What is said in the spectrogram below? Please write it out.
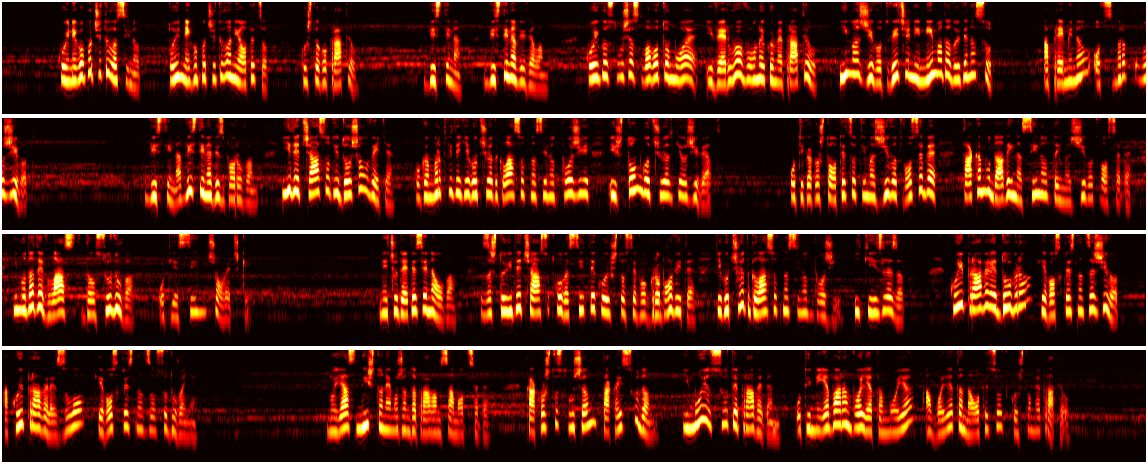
Кој не го почитува синот, тој не го почитува ни отецот, кој што го пратил. Вистина, вистина ви велам, кој го слуша словото мое и верува во оној кој ме пратил, има живот вечен и нема да дојде на суд, а преминал од смрт во живот. Вистина, вистина ви зборувам, иде часот и дошол веќе, кога мртвите ќе го чујат гласот на Синот Божи и штом го чујат ќе оживеат. Оти како што Отецот има живот во себе, така му даде и на Синот да има живот во себе. И му даде власт да осудува, оти е Син човечки. Не чудете се на ова, зашто иде часот кога сите кои што се во гробовите ќе го чујат гласот на Синот Божи и ќе излезат. Кои правеле добро, ќе воскреснат за живот, а кои правеле зло, ќе воскреснат за осудување. Но јас ништо не можам да правам само од себе. Како што слушам, така и судам. И мојот суд е праведен. Оти не ја барам волјата моја, а волјата на Отецот кој што ме пратил.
